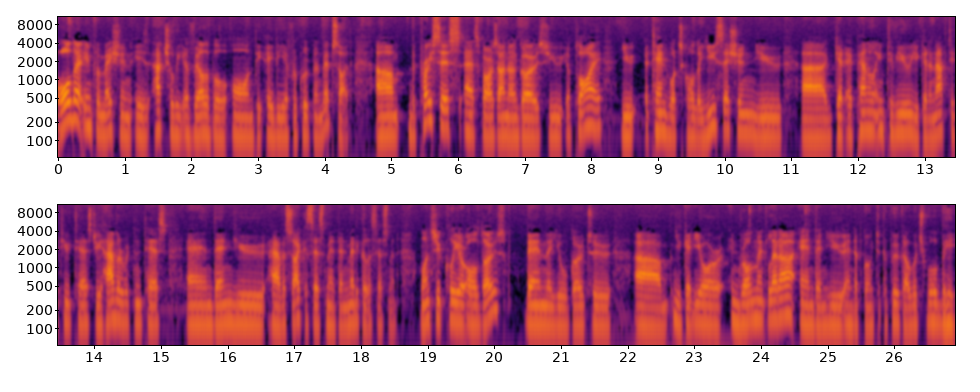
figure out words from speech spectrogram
All that information is actually available on the ADF recruitment website. Um, the process, as far as I know, goes you apply, you attend what's called a U session, you uh, get a panel interview, you get an aptitude test, you have a written test, and then you have a psych assessment and medical assessment. Once you clear all those, then you'll go to um, you get your enrollment letter and then you end up going to Kapooka, which will be,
